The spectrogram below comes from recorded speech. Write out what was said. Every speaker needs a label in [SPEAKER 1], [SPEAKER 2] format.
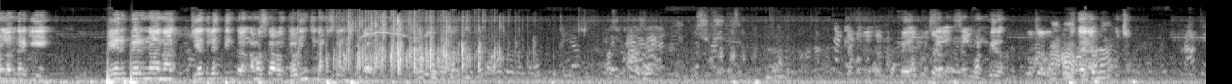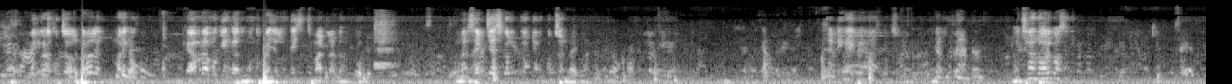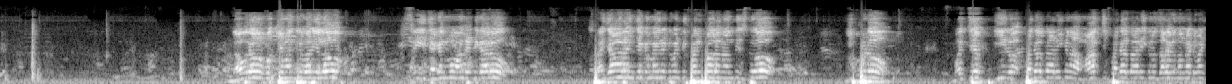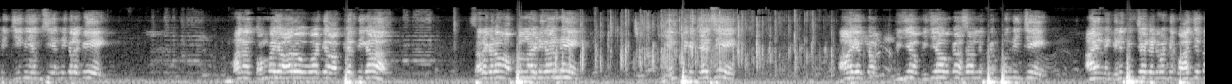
[SPEAKER 1] తమ్ముళ్ళందరికీ పేరు పేరున నా చేతులెత్తి నమస్కారం జోడించి నమస్కరించుకుంటాను. సెల్ ఫోన్ మీరు మీరు కూడా కూర్చోవాలి. పర్వాలేదు. మనకు కెమెరా ముఖ్యం కాదు. ముందు ప్రజలను ఉద్దేశించి మాట్లాడడం మీరు సెట్ చేసుకొని కూర్చోండి. సెట్టింగ్ అయిపోయింది వచ్చినంత వరకు వస్తుంది గౌరవ ముఖ్యమంత్రి వర్యులు శ్రీ జగన్మోహన్ రెడ్డి గారు ప్రజారంజకమైనటువంటి పరిపాలన అందిస్తూ ఇప్పుడు వచ్చే ఈ పదో తారీఖున మార్చి పదో తారీఖున జరగనున్నటువంటి జీవీఎంసీ ఎన్నికలకి మన తొంభై ఆరో వాటి అభ్యర్థిగా సరగడం అప్పలనాయుడు గారిని ఎంపిక చేసి ఆ యొక్క విజయ విజయావకాశాలను పెంపొందించి ఆయన్ని గెలిపించేటటువంటి బాధ్యత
